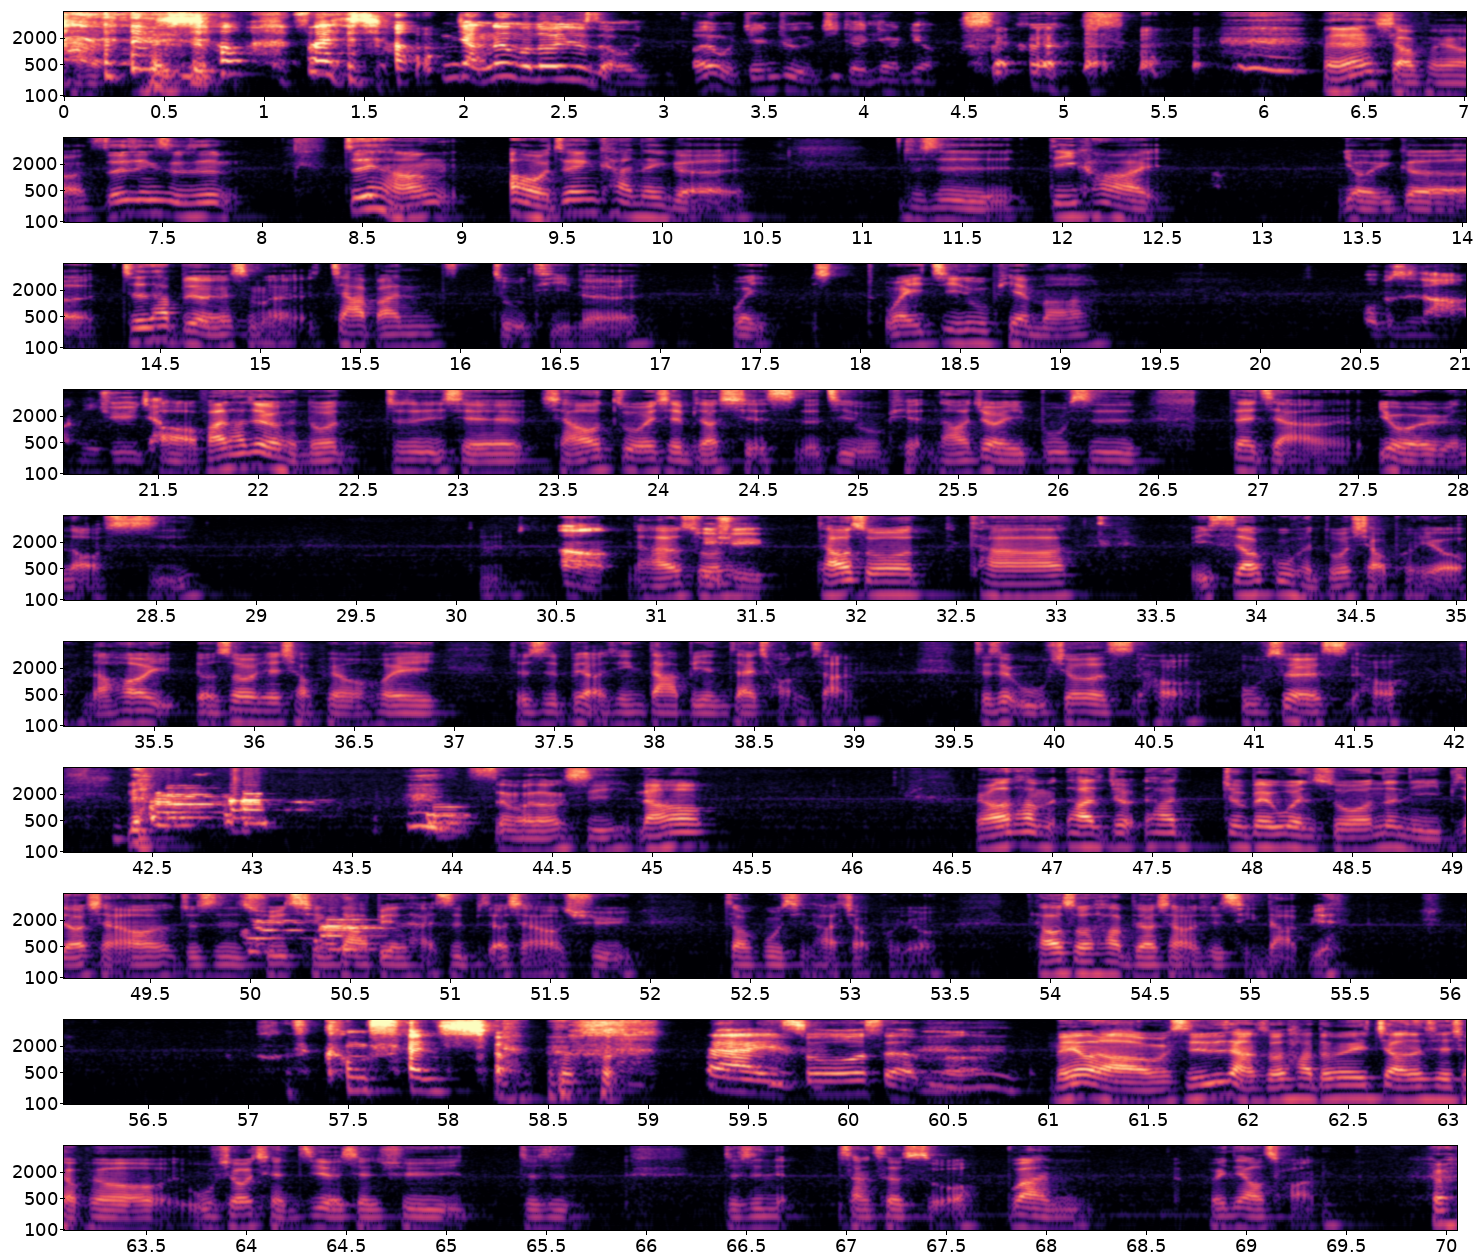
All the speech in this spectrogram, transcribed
小三小，你讲那么多就是我，反正我今天就有记得尿尿。好像小朋友最近是不是？最近好像哦，我最近看那个就是 Dcard 有一个，就是他不是有一个什么加班主题的微微纪录片吗？我不知道，你继续讲。哦，反正他就有很多，就是一些想要做一些比较写实的纪录片，然后就有一部是在讲幼儿园老师。嗯，然后他就说，他就说他一次要顾很多小朋友，然后有时候有些小朋友会就是不小心大便在床上，就是午休的时候，午睡的时候，什么东西？然后，然后他们他就他就被问说，那你比较想要就是去清大便，还是比较想要去照顾其他小朋友？他就说他比较想要去清大便，空三小。在说什么？没有啦，我其实想说，他都会叫那些小朋友午休前记得先去，就是就是上厕所，不然会尿床。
